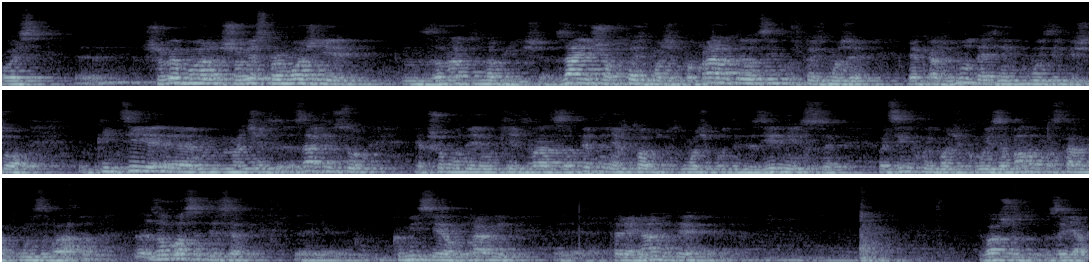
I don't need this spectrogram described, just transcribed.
ось, е, що ви мож, що ви спроможні занадто на більше. Знаю, що хтось може поправити оцінку, хтось може, я кажу, ну десь комусь не пішло. В кінці е, захисту, якщо буде якісь з вас запитання, хто може бути не згідний з оцінкою, може комусь замало поставити, комусь забагато, ви заголоситеся, е, комісія е, переглянути е, вашу заяву,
